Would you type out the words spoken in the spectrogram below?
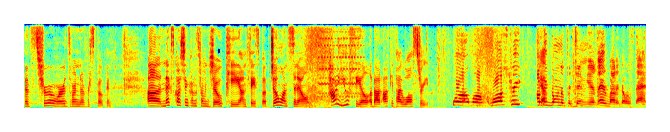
it's truer words were never spoken. Uh, next question comes from Joe P on Facebook. Joe wants to know, how do you feel about Occupy Wall Street? Well, well, Wall Street. I've Yeah. been doing it for ten years. Everybody knows that.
